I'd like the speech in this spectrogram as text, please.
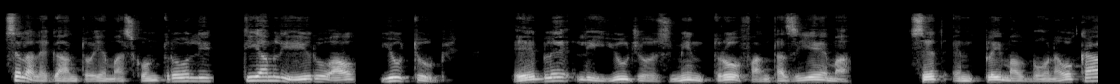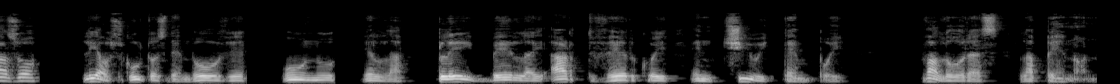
Se la leganto emas controlli, tiam li iru al YouTube. Eble li iugios min tro fantasiema, sed en plei malbona ocaso li auscultos de nove unu el la plei belai art vercoi en ciui tempoi. Valoras la penon.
